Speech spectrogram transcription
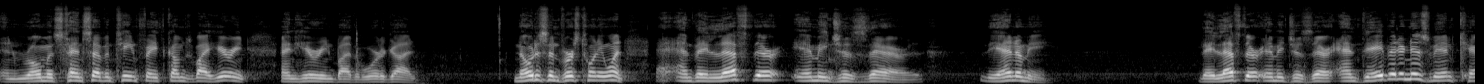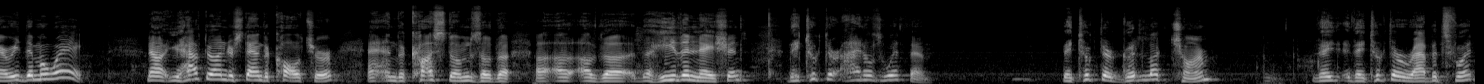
in Romans 10 17, faith comes by hearing, and hearing by the word of God. Notice in verse 21 and they left their images there, the enemy. They left their images there, and David and his men carried them away. Now, you have to understand the culture and the customs of the, uh, of the, the heathen nations. They took their idols with them. They took their good luck charm. They, they took their rabbit's foot.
